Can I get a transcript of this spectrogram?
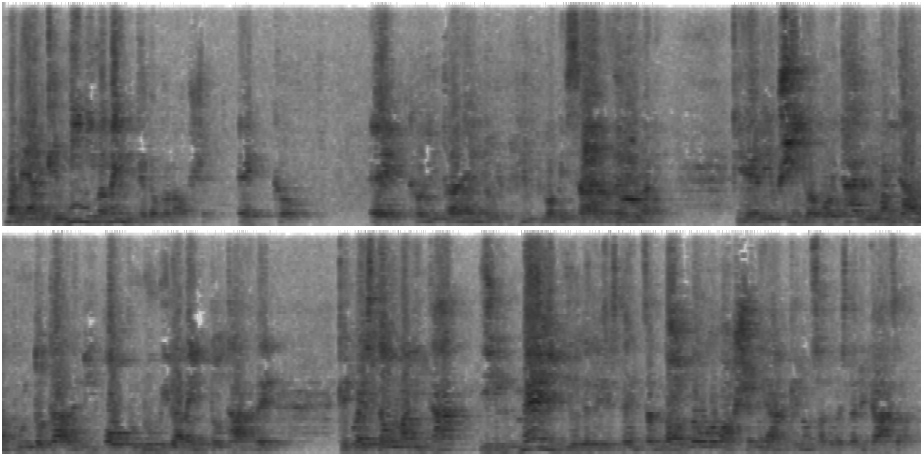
ma neanche minimamente lo conosce. Ecco, ecco il tranello più, più, abissale dell'umanità, che è riuscito a portare l'umanità a un punto tale di obnubilamento tale che questa umanità il meglio dell'esistenza non lo conosce neanche, non sa dove sta di casa.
